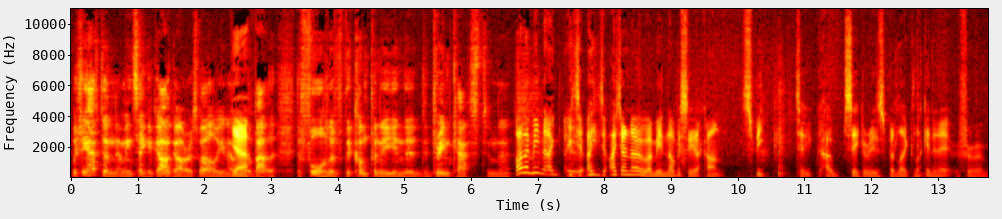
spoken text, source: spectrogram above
which they have done. I mean, Sega Gaga as well. You know, Yeah. about the, the fall of the company in the, the Dreamcast and the Well, I mean, I. I, I, don't know. I mean, obviously, I can't speak to how Sega is, but like looking at it from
